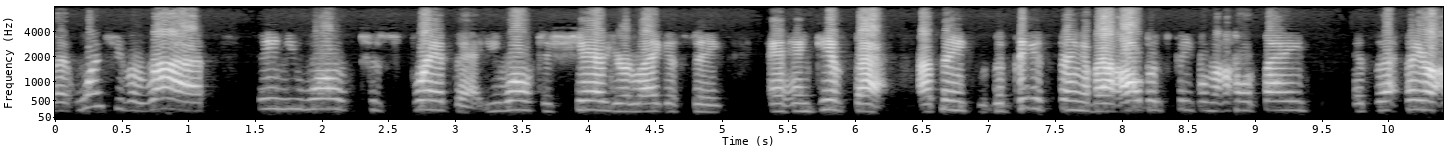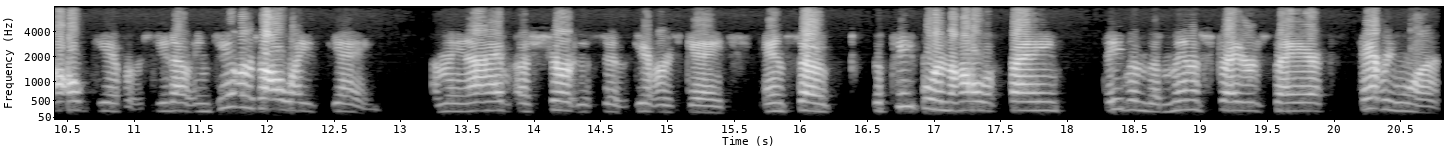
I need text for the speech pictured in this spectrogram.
But once you've arrived, then you want to spread that. You want to share your legacy and, and give back. I think the biggest thing about all those people in the Hall of Fame is that they are all givers, you know, and givers always gain. I mean, I have a shirt that says givers gain. And so the people in the Hall of Fame, even the administrators there, everyone.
